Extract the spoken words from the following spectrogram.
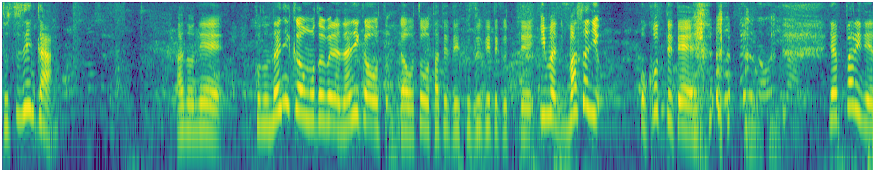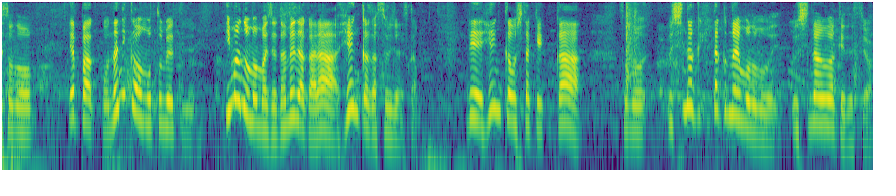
突然か。あのねこの何かを求めれば何かをが音を立てて崩れてくって今まさに起こってて。やっぱりねそのやっぱこう何かを求めて今のままじゃダメだから変化がするじゃないですか。で変化をした結果その失いたくないものも失うわけですよ。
